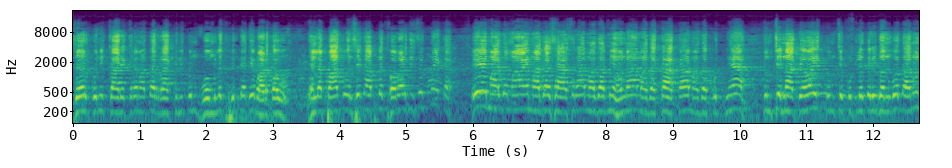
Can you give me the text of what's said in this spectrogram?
जर कोणी कार्यक्रम आता रात्रीतून बोंबलत फिरतात हे भाडकावू ह्याला पाच वर्ष का आपलं थोबाड दिसत नाही का? हे माझा माय माझा सासरा माझा मेहुना माझा काका माझा पुतण्या तुमचे नातेवाईक तुमचे कुठले तरी गणगोत आणून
